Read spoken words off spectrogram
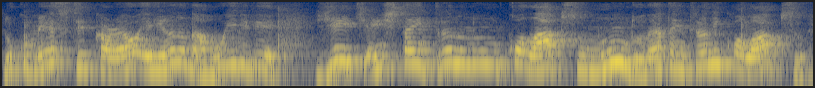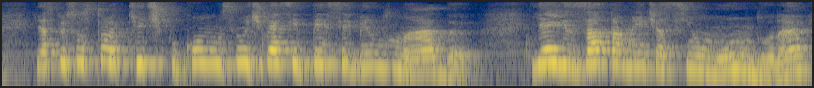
No começo, Steve Carell ele anda na rua e ele vê, gente, a gente está entrando num colapso, o mundo está né, entrando em colapso e as pessoas estão aqui tipo como se não estivessem percebendo nada. E é exatamente assim o mundo, né?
